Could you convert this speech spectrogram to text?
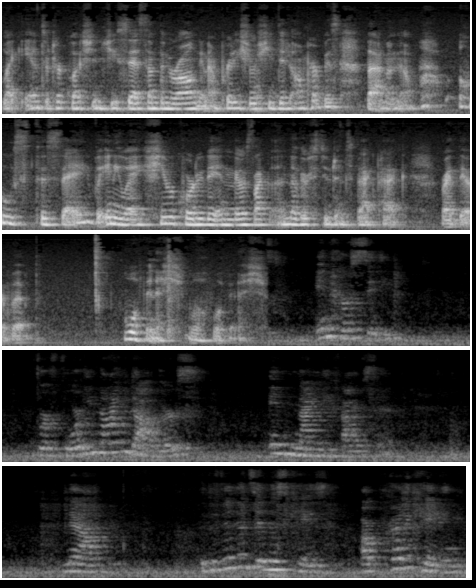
like answered her question, she said something wrong and I'm pretty sure she did it on purpose, but I don't know who's to say. But anyway, she recorded it and there's like another student's backpack right there, but we'll finish, we'll, we'll finish. In her city for $49.95. Now, the defendants in this case are predicating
